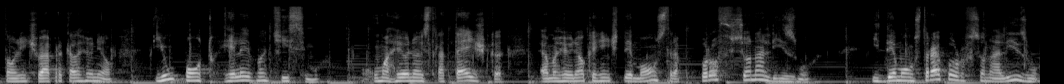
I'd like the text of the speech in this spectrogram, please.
Então a gente vai para aquela reunião. E um ponto relevantíssimo: uma reunião estratégica é uma reunião que a gente demonstra profissionalismo. E demonstrar profissionalismo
